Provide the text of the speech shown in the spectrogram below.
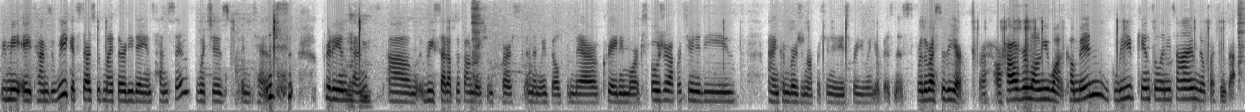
We meet eight times a week. It starts with my 30 day intensive, which is intense, pretty intense. Mm-hmm um, we set up the foundations first and then we build from there, creating more exposure opportunities and conversion opportunities for you and your business for the rest of the year or, or however long you want. Come in, leave, cancel anytime, no questions asked.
